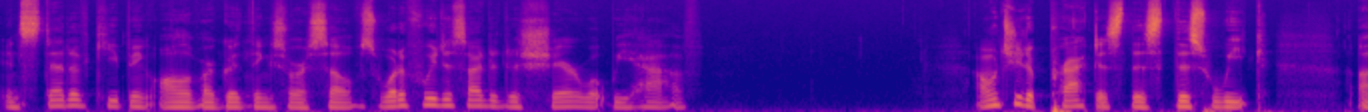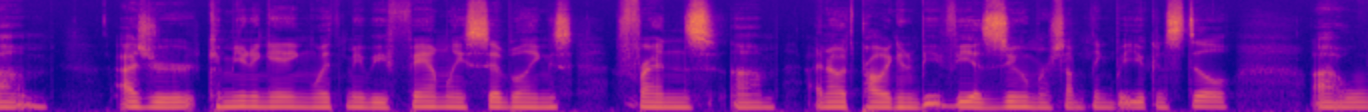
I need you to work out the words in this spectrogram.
instead of keeping all of our good things to ourselves, what if we decided to share what we have? I want you to practice this this week um, as you're communicating with maybe family, siblings, friends. Um, I know it's probably going to be via Zoom or something, but you can still uh,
